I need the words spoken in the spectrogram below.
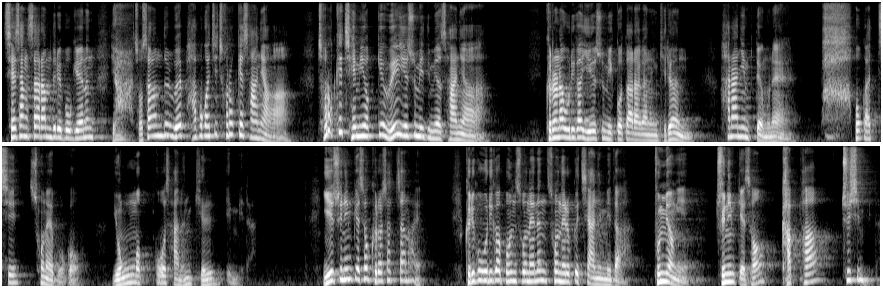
세상 사람들이 보기에는, 야, 저 사람들 왜 바보같이 저렇게 사냐? 저렇게 재미없게 왜 예수 믿으며 사냐? 그러나 우리가 예수 믿고 따라가는 길은 하나님 때문에 바보같이 손해보고 욕먹고 사는 길입니다. 예수님께서 그러셨잖아요. 그리고 우리가 본 손해는 손해로 끝이 아닙니다. 분명히 주님께서 갚아 주십니다.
